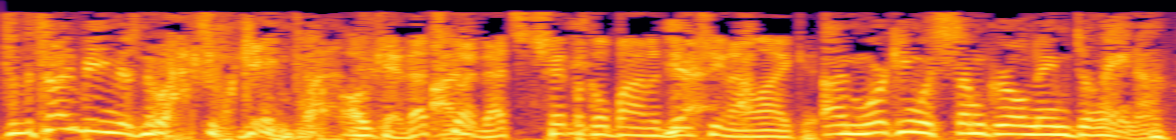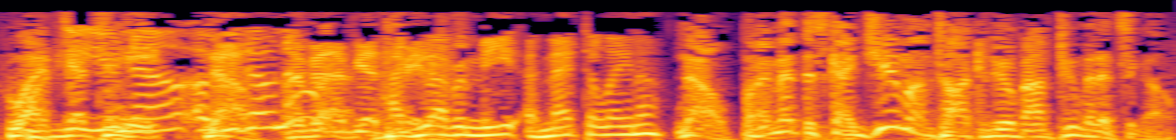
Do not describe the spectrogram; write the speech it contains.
for the time being, there's no actual game plan. Okay, that's I'm- good. That's typical Bonaduce, and I like it. I'm working with some girl named Delana, who I've yet you to meet. know? Oh, no, you don't know I've. I've yet Have you ever meet, met Delana? No, but I met this guy Jim I'm talking to about two minutes ago.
